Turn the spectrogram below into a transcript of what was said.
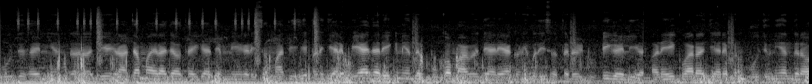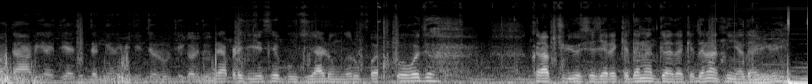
ભુજ શહેરની અંદર જે રાજા મહારાજાઓ થઈ ગયા તેમની આગળ સમાધિ છે. અને જ્યારે બે હજાર એકની અંદર ભૂકંપ આવ્યો ત્યારે આ ઘણી બધી સત્તરી તૂટી ગયેલી અને એકવાર જ્યારે પણ ભુજની અંદર આવતા આવી ઐતિહાસિક જગ્યાની વિઝિટ જરૂરથી કરજો. આપણે જઈએ છીએ ભુજિયા ડુંગર ઉપર. બહુ જ ખરાબ ચીડિયો છે જ્યારે કેદારનાથ ગયા હતા. કેદારનાથની યાદ આવી ગઈ.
